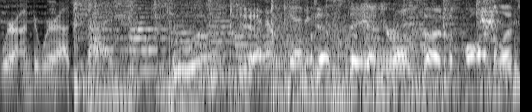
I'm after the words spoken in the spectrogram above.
wear underwear outside. Yeah. I don't get it. Just stay on your own side of the pond. and Let's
